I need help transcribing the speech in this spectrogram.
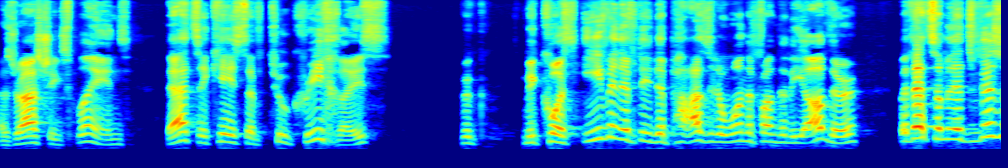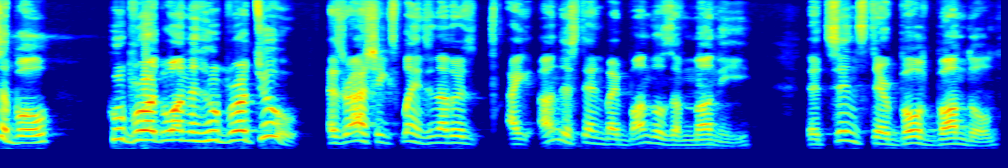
as Rashi explains, that's a case of two krichos, because even if they deposited one in front of the other, but that's something that's visible. Who brought one and who brought two? As Rashi explains, in other words, I understand by bundles of money that since they're both bundled,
